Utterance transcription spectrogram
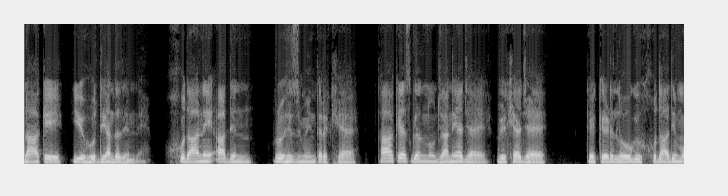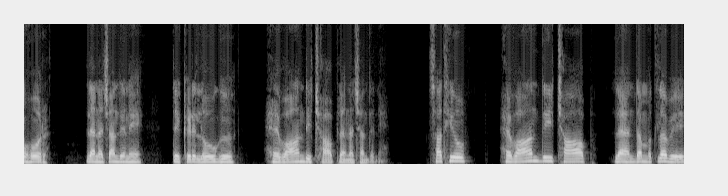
ਨਾ ਕਿ ਯਹੂਦੀਆਂ ਦਾ ਦਿਨ ਹੈ ਖੁਦਾ ਨੇ ਆ ਦਿਨ ਰੂਹ ਜ਼ਮੀਨ ਤੇ ਰੱਖਿਆ ਹੈ ਤਾਂ ਕਿ ਇਸ ਗੱਲ ਨੂੰ ਜਾਣਿਆ ਜਾਏ, ਵਿਖਿਆ ਜਾਏ ਕਿ ਕਿਹੜੇ ਲੋਕ ਖੁਦਾ ਦੀ ਮੋਹਰ ਲੈਣਾ ਚਾਹੁੰਦੇ ਨੇ ਤੇ ਕਿਹੜੇ ਲੋਕ ਹੈਵਾਨ ਦੀ ਛਾਪ ਲੈਣਾ ਚਾਹੁੰਦੇ ਨੇ। ਸਾਥੀਓ, ਹੈਵਾਨ ਦੀ ਛਾਪ ਲੈਣ ਦਾ ਮਤਲਬ ਹੈ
